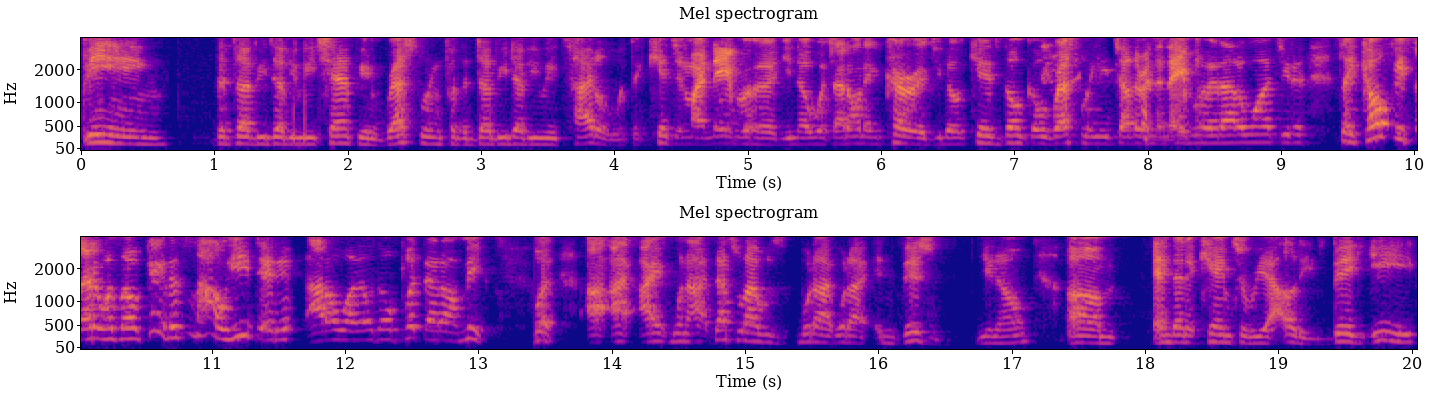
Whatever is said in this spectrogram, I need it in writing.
being the WWE champion wrestling for the WWE title with the kids in my neighborhood, you know, which I don't encourage. You know, kids don't go wrestling each other in the neighborhood. I don't want you to say Kofi said it was okay. This is how he did it. I don't want don't put that on me. But I, I, when I that's what I was what I what I envisioned, you know. Um, and then it came to reality. Big E,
